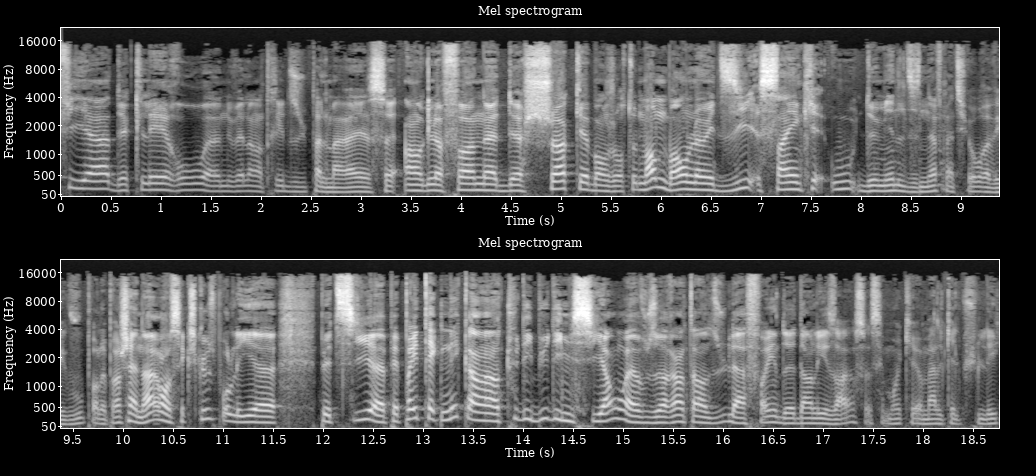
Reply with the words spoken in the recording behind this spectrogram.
Sophie. De Clairo, euh, nouvelle entrée du palmarès anglophone de choc. Bonjour tout le monde. Bon, lundi 5 août 2019, Mathieu Aubre avec vous pour la prochaine heure. On s'excuse pour les euh, petits euh, pépins techniques en tout début d'émission. Vous aurez entendu la fin de Dans les heures. Ça, c'est moi qui ai mal calculé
